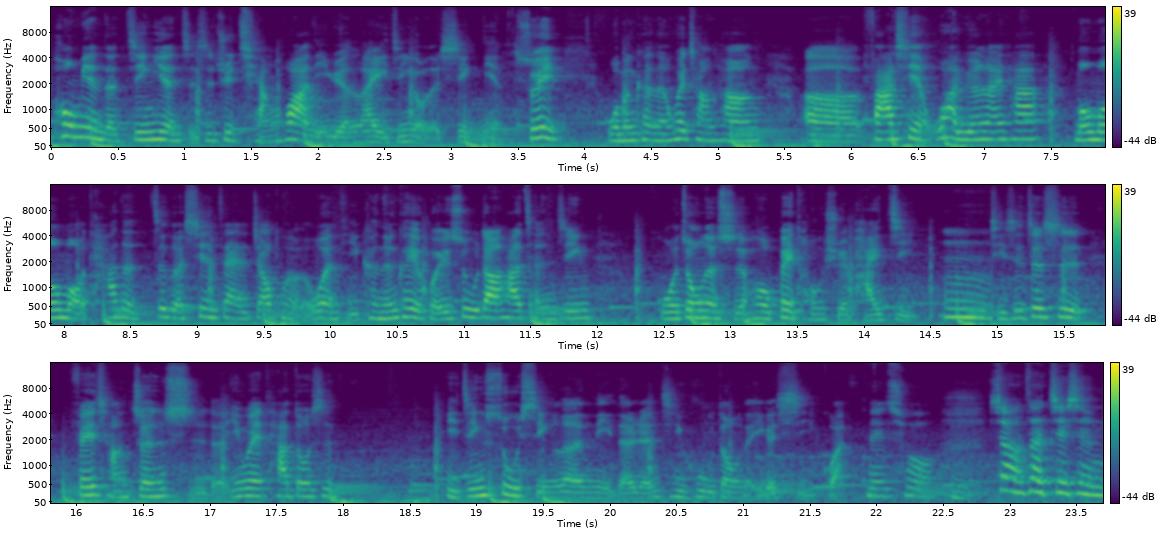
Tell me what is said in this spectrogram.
后面的经验只是去强化你原来已经有的信念。所以我们可能会常常。呃，发现哇，原来他某某某他的这个现在的交朋友的问题，可能可以回溯到他曾经国中的时候被同学排挤。嗯，其实这是非常真实的，因为他都是已经塑形了你的人际互动的一个习惯。没错，嗯，像在界限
